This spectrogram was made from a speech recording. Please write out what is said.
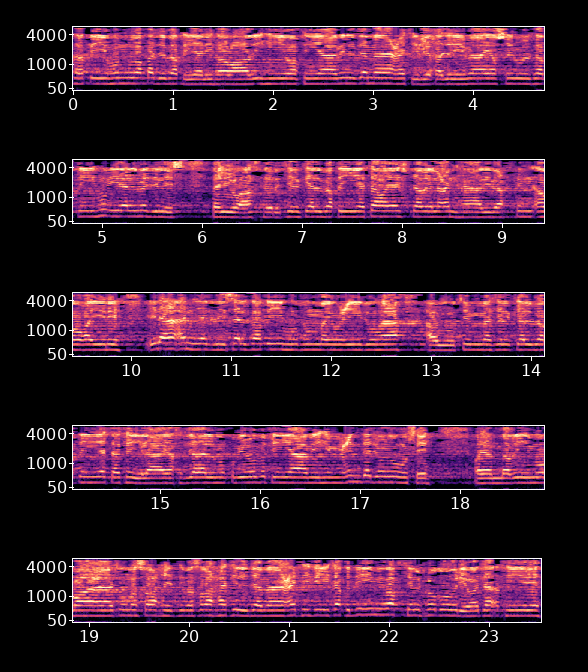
فقيه وقد بقي لفراغه وقيام الجماعة بقدر ما يصل الفقيه إلى المجلس. فليؤخر تلك البقية ويشتغل عنها ببحث أو غيره إلى أن يجلس الفقيه ثم يعيدها أو يتم تلك البقية كي لا يخجل المقبل بقيامهم عند جلوسه. وينبغي مراعاة مصلحة, الجماعة في تقديم وقت الحضور وتأخيره.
